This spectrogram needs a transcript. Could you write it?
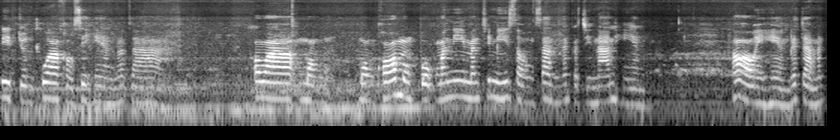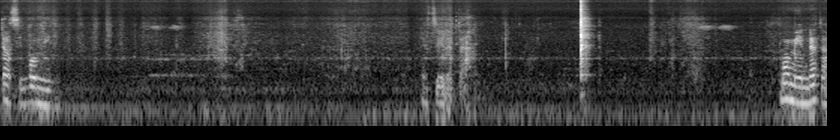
รีดจนกว่าเขาสิแห้งนะจ๊ะเพราะว่าหมองหมองคอหมองปกมันนี่มันที่มีสองสั้นนั่นก็สินานแห้ง เอาเอาให้แห้งเด้จ้ะมันจังสิบ่เม็นจังซี่เด้จ้ะบ่เหม็นเด้จ้ะ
